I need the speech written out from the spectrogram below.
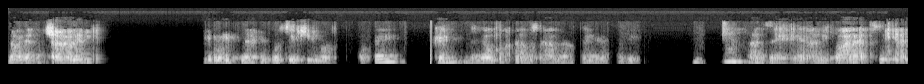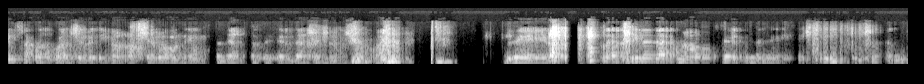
לא יודעת, עכשיו אני כאילו לפני חיפוש ישיבות, אוקיי? כן. וגם ככה נושא הגר שלי יחדי. אז אה, אני תוהה לעצמי, אני צריכה קודם כל לשבת עם הרב שלו, להסתדר קצת את העמדה של השבוע, ולהתחיל לדעת מה הוא רוצה, ויש לי תחושת הגוף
